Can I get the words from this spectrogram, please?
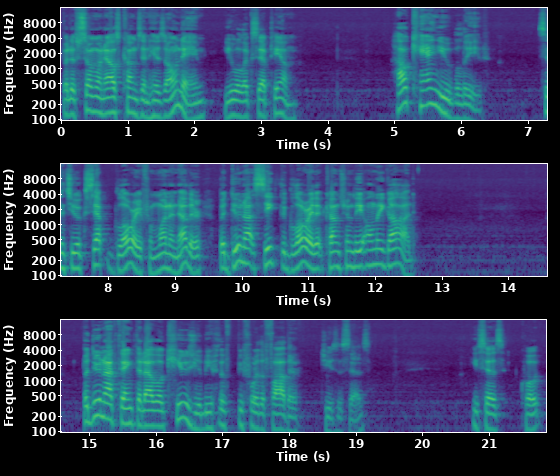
But if someone else comes in his own name, you will accept him. How can you believe? since you accept glory from one another, but do not seek the glory that comes from the only God. But do not think that I will accuse you before the Father, Jesus says. He says, quote,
